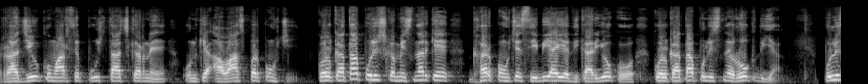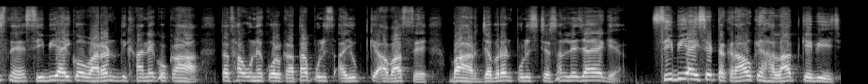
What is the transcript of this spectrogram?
राजीव कुमार से पूछताछ करने उनके आवास पर पहुँची। कोलकाता पुलिस कमिश्नर के घर पहुँचे सीबीआई अधिकारियों को कोलकाता पुलिस ने रोक दिया। पुलिस ने सीबीआई को वारंट दिखाने को कहा तथा उन्हें कोलकाता पुलिस आयुक्त के आवास से बाहर जबरन पुलिस स्टेशन ले जाया गया। सीबीआई से टकराव के हालात के बीच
